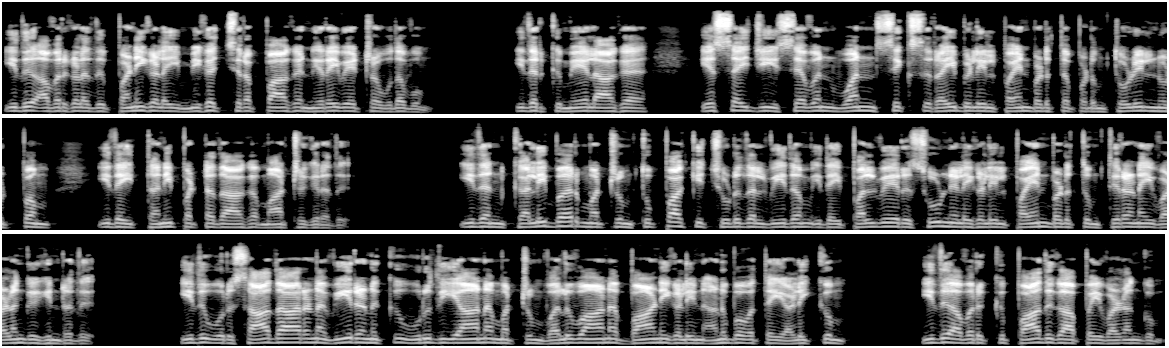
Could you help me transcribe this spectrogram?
இது அவர்களது பணிகளை மிகச் சிறப்பாக நிறைவேற்ற உதவும். இதற்கு மேலாக எஸ்ஐஜி செவன் ஒன் சிக்ஸ் ரைபிளில் பயன்படுத்தப்படும் தொழில்நுட்பம் இதை தனிப்பட்டதாக மாற்றுகிறது. இதன் கலிபர் மற்றும் துப்பாக்கிச் சுடுதல் வீதம் இதை பல்வேறு சூழ்நிலைகளில் பயன்படுத்தும் திறனை வழங்குகின்றது. இது ஒரு சாதாரண வீரனுக்கு உறுதியான மற்றும் வலுவான பாணிகளின் அனுபவத்தை அளிக்கும் இது அவருக்கு பாதுகாப்பை வழங்கும்.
